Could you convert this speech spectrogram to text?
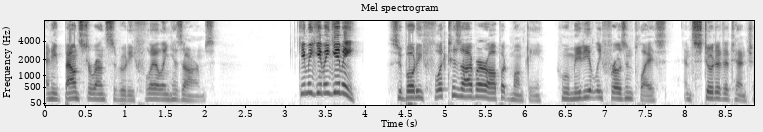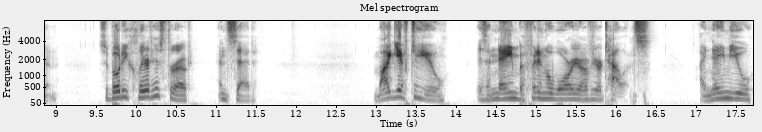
and he bounced around Subodhi, flailing his arms. Gimme, gimme, gimme! Subodhi flicked his eyebrow up at Monkey, who immediately froze in place and stood at attention. Subodhi cleared his throat and said, My gift to you is a name befitting a warrior of your talents. I name you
